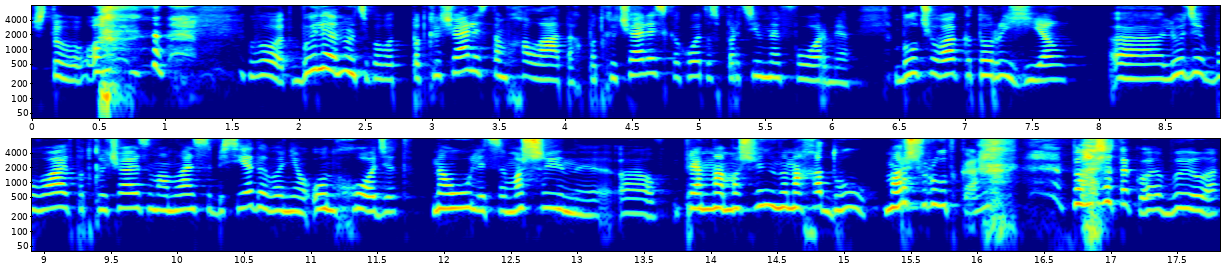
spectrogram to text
что? Вот, были, ну, типа, вот подключались там в халатах, подключались в какой-то спортивной форме. Был чувак, который ел, Uh, люди, бывает, подключаются на онлайн-собеседование, он ходит на улице, машины, uh, прям на машины на ходу, маршрутка, тоже такое было.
